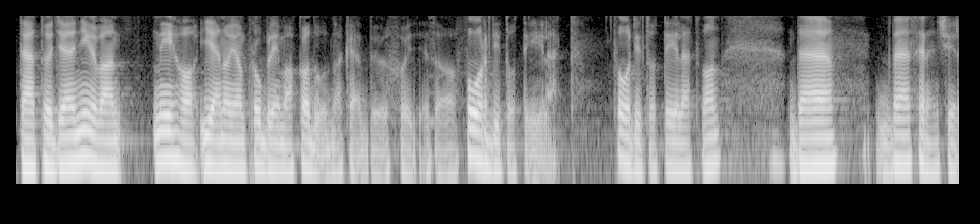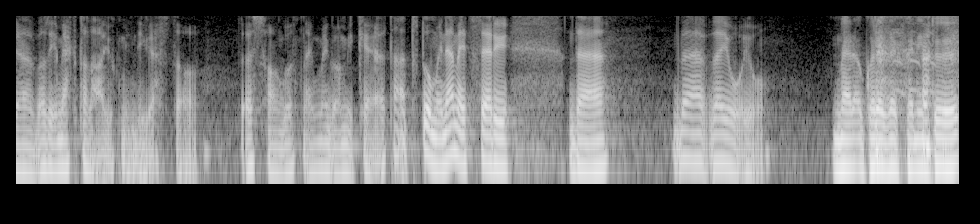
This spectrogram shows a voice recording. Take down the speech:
tehát hogy nyilván néha ilyen-olyan problémák adódnak ebből, hogy ez a fordított élet. Fordított élet van, de, de szerencsére azért megtaláljuk mindig ezt az összhangot, meg, meg ami kell. Tehát tudom, hogy nem egyszerű, de, de, de jó, jó. Mert akkor ezek szerint ő,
